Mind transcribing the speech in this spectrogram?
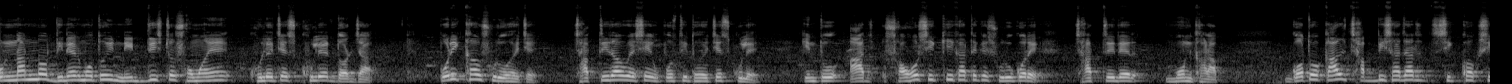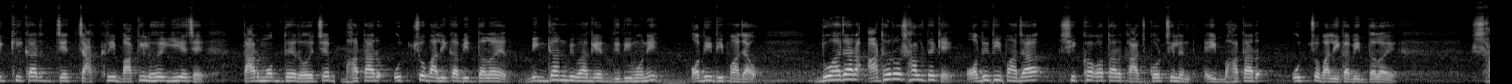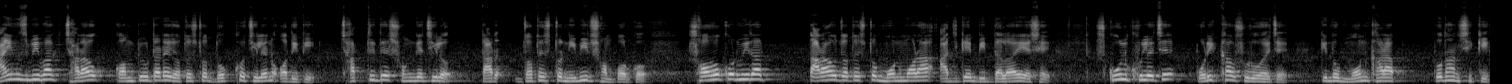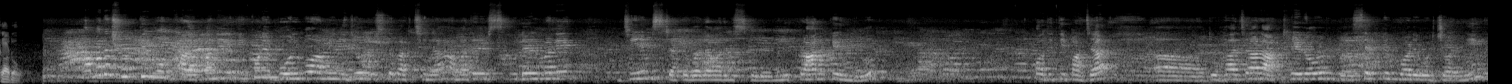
অন্যান্য দিনের মতোই নির্দিষ্ট সময়ে খুলেছে স্কুলের দরজা। পরীক্ষাও শুরু হয়েছে। ছাত্রীরাও এসে উপস্থিত হয়েছে স্কুলে। কিন্তু আজ সহশিক্ষিকা থেকে শুরু করে ছাত্রীদের মন খারাপ। গতকাল ছাব্বিশ হাজার শিক্ষক শিক্ষিকার যে চাকরি বাতিল হয়ে গিয়েছে, তার মধ্যে রয়েছে ভাতার উচ্চ বালিকা বিদ্যালয়ের বিজ্ঞান বিভাগের দিদিমণি অদিতি পাঁজাও। দু হাজার আঠেরো সাল থেকে অদিতি পাঁজা শিক্ষকতার কাজ করছিলেন এই ভাতার উচ্চ বালিকা বিদ্যালয়ে। সায়েন্স বিভাগ ছাড়াও কম্পিউটারে যথেষ্ট দক্ষ ছিলেন অদিতি। ছাত্রীদের সঙ্গে ছিল তার যথেষ্ট নিবিড় সম্পর্ক। সহকর্মীরা তারাও যথেষ্ট মনমরা আজকে বিদ্যালয়ে এসে স্কুল খুলেছে, পরীক্ষাও শুরু হয়েছে, কিন্তু মন খারাপ প্রধান শিক্ষিকারও। আমাদের সত্যি মন খারাপ মানে কী করে বলব আমি নিজেও বুঝতে পারছি না। আমাদের স্কুলের মানে জেমস যাকে বলে আমাদের স্কুলের মানে প্রাণকেন্দ্র, অদিতি পাঁচা দু হাজার আঠেরোর সেপ্টেম্বরে ওর জয়নিং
